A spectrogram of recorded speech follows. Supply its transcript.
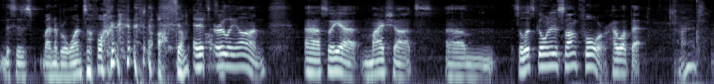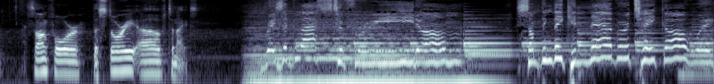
this is my number one so far. Awesome. and it's Awesome. early on. Uh, so yeah, my shots. Um, so let's go into song four. How about that? All right. Song four, the story of tonight. Raise a glass to freedom. Something they can never take away,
